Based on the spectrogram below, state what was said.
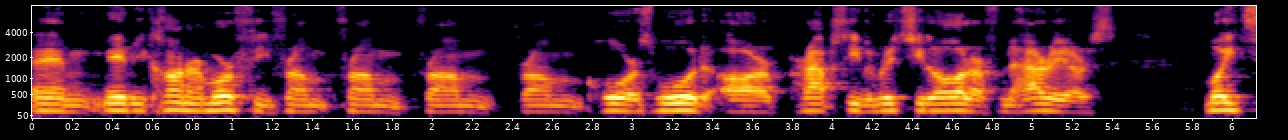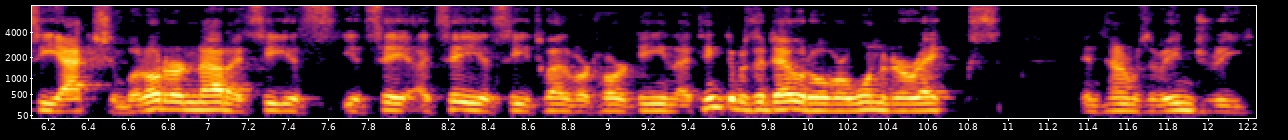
um, maybe Connor Murphy from from from from Horeswood, or perhaps even Richie Lawler from the Harriers might see action. But other than that, I see it's you'd say I'd say you'd see 12 or 13. I think there was a doubt over one of the Recks in terms of injury.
